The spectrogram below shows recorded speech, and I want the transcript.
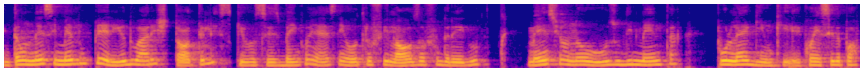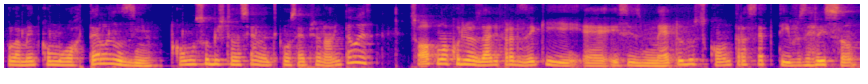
Então, nesse mesmo período, Aristóteles, que vocês bem conhecem, outro filósofo grego, mencionou o uso de menta pulegium, que é conhecida popularmente como hortelãzinho, como substância anticoncepcional. Então, é só uma curiosidade para dizer que é, esses métodos contraceptivos, eles são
